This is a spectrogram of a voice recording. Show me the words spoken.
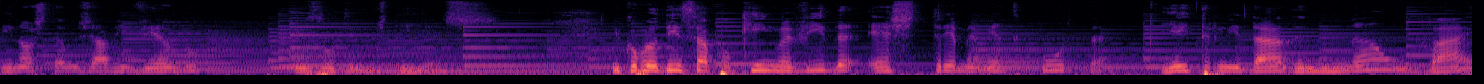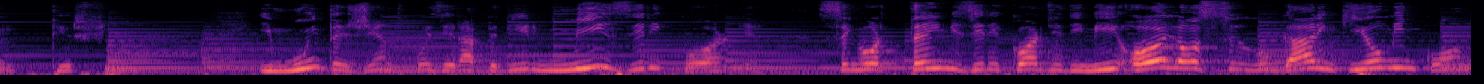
e nós estamos já vivendo os últimos dias. E como eu disse há pouquinho, a vida é extremamente curta e a eternidade não vai ter fim. E muita gente depois irá pedir misericórdia. Senhor, tem misericórdia de mim, olha o lugar em que eu me encontro.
